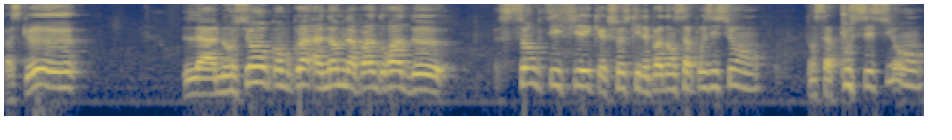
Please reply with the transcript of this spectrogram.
Parce que la notion comme quoi un homme n'a pas le droit de sanctifier quelque chose qui n'est pas dans sa position, dans sa possession,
